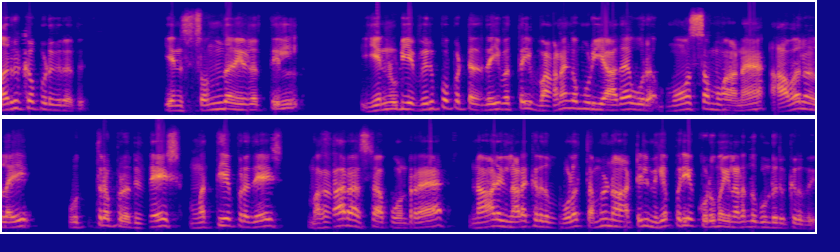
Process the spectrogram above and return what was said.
மறுக்கப்படுகிறது. என் சொந்த நிலத்தில் என்னுடைய விருப்பப்பட்ட தெய்வத்தை வணங்க முடியாத ஒரு மோசமான அவநிலை உத்தரப்பிரதேஷ் மத்திய பிரதேஷ் மகாராஷ்டிரா போன்ற நாடுகள் நடக்கிறது போல தமிழ்நாட்டில் மிகப்பெரிய கொடுமை நடந்து கொண்டிருக்கிறது.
